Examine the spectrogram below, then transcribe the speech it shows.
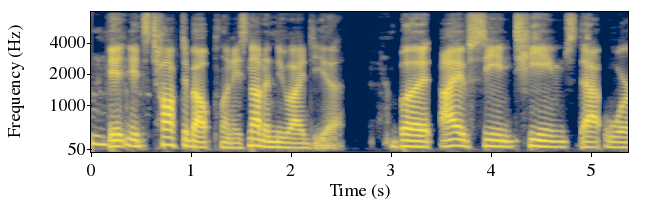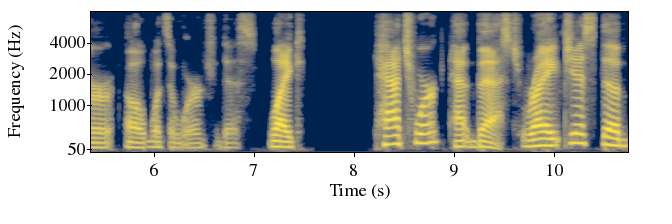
Mm-hmm. It, it's talked about plenty. It's not a new idea, but I have seen teams that were, oh, what's the word for this? Like patchwork at best, right? Just the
